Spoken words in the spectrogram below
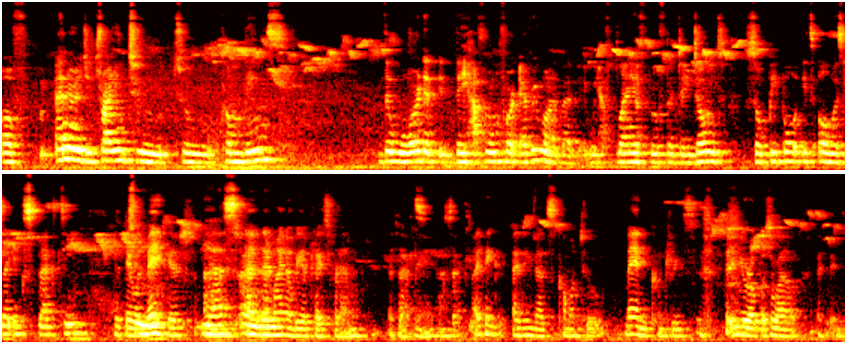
of energy trying to to convince the world that they have room for everyone but we have plenty of proof that they don't so people it's always like expecting that they to- will make it. um, Yes, and, and- there might not be a place for them. Exactly. Yes, yeah. exactly. I think I think that's common to many countries in Europe as well. I think.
